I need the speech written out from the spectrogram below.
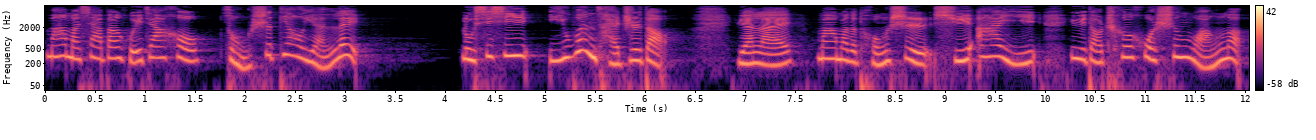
妈妈下班回家后总是掉眼泪。鲁西西一问才知道，原来妈妈的同事徐阿姨遇到车祸身亡了。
